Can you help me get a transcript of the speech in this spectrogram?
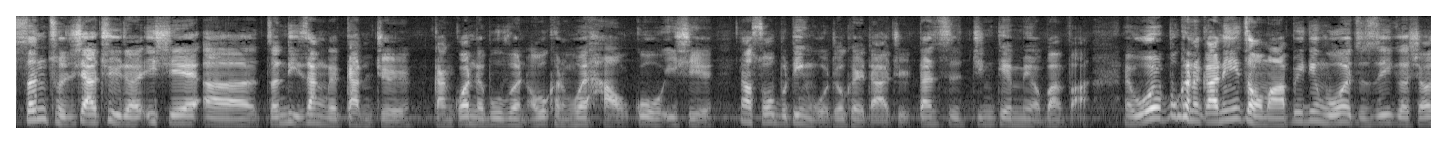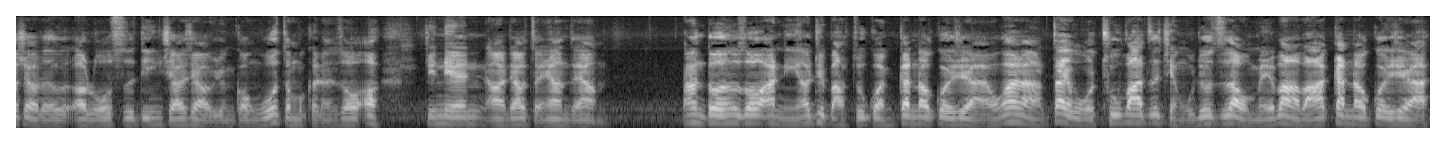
生存下去的一些呃整体上的感觉感官的部分，我可能会好过一些，那说不定我就可以待下去，但是今天没有办法，哎，我也不可能赶你走嘛，毕竟我也只是一个小小的呃螺丝钉，小小员工，我怎么可能说哦今天啊要怎样怎样？那很多人说啊，你要去把主管干到跪下来。我跟你讲，在我出发之前，我就知道我没办法把他干到跪下来，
